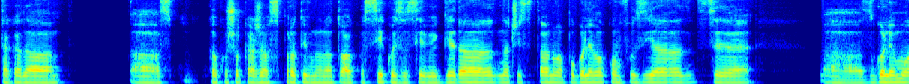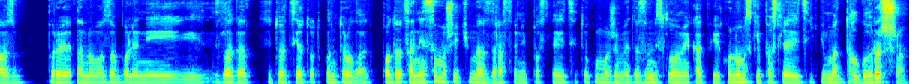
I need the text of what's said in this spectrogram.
Така да а, како што кажав, спротивно на тоа, ако секој за себе гледа, значи станува поголема конфузија, се а, зголемува бројот на новозаболени и излага ситуацијата од контрола. Подоцна не само што ќе има здравствени последици, туку можеме да замислуваме какви економски последици ќе имат долгорочно.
